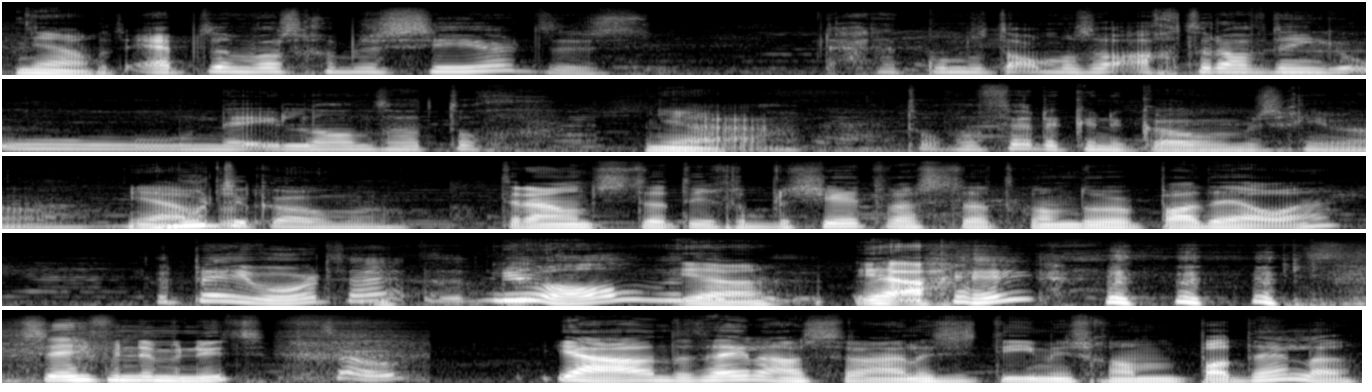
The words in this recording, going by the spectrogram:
Ja, Want Upton was geblesseerd. Dus ja, dan komt het allemaal zo achteraf denken. Oeh, Nederland had toch, ja. ja. toch wel verder kunnen komen misschien wel. Ja, Moeten komen. Trouwens, dat hij geblesseerd was, dat kwam door Padel, hè? Het P-woord, hè? Nu al? Ja, ja. Oké, zevende minuut. zo. Ja, dat hele Australische team is gaan padellen.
